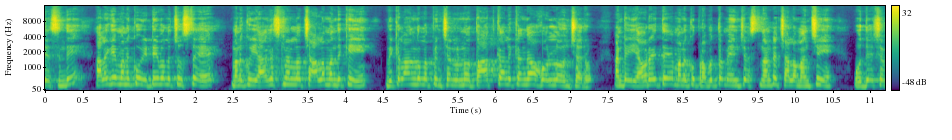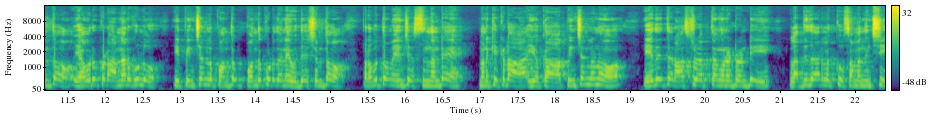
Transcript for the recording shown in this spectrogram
చేసింది. అలాగే మనకు ఇటీవల చూస్తే మనకు ఈ ఆగస్టు నెలలో చాలామందికి వికలాంగుల పింఛన్లను తాత్కాలికంగా హోల్లో ఉంచారు. అంటే ఎవరైతే మనకు ప్రభుత్వం ఏం చేస్తుందంటే చాలా మంచి ఉద్దేశంతో ఎవరు కూడా అనర్హులు ఈ పింఛన్లు పొంద పొందకూడదనే ఉద్దేశంతో ప్రభుత్వం ఏం చేస్తుందంటే మనకి ఇక్కడ ఈ యొక్క పింఛన్లను ఏదైతే రాష్ట్ర వ్యాప్తంగా ఉన్నటువంటి లబ్ధిదారులకు సంబంధించి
